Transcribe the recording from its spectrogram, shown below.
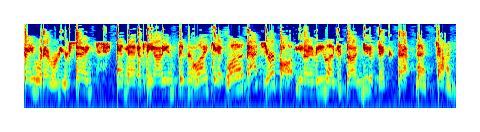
say whatever you're saying, and then if the audience doesn't like it, well, that's your fault. You know what I mean? Like it's on you to fix that next time.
